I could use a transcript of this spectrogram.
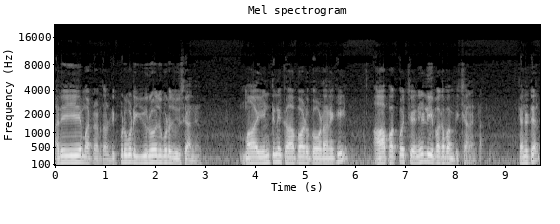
అదే మాట్లాడుతూ ఇప్పుడు కూడా ఈ రోజు కూడా చూశాను నేను. మా ఇంటిని కాపాడుకోవడానికి ఆ పక్క వచ్చే నీళ్ళు ఈ పక్క పంపించానంట కెన్ టెల్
